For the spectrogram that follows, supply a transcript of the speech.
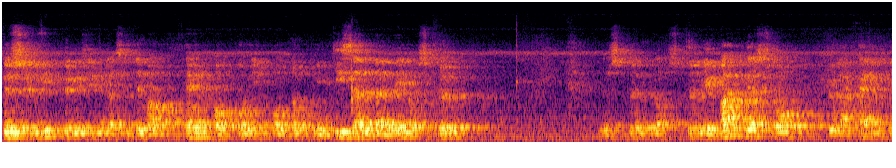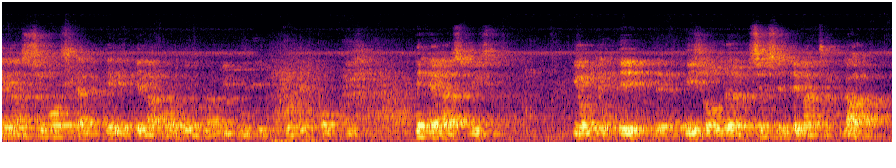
que celui que les universités marocaines ont connu pendant une dizaine d'années lorsque, lorsque, l'évaluation de la qualité, l'assurance qualité était la bonne, et on a vu beaucoup de projets Campus et Erasmus qui ont été euh, mis en œuvre sur ces thématiques-là,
